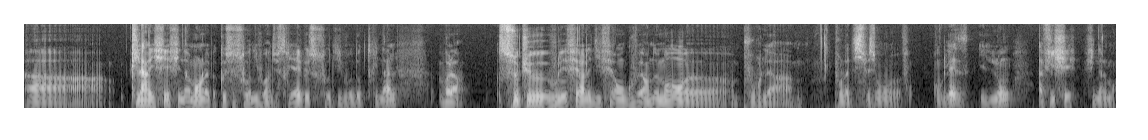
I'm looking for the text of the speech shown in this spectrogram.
à clarifier finalement, que ce soit au niveau industriel, que ce soit au niveau doctrinal, voilà, ce que voulaient faire les différents gouvernements euh, pour la dissuasion anglaise, ils l'ont affiché finalement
